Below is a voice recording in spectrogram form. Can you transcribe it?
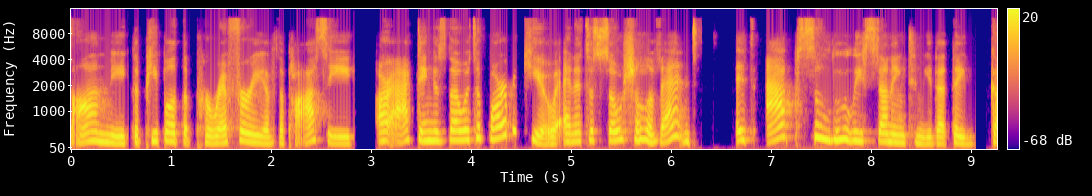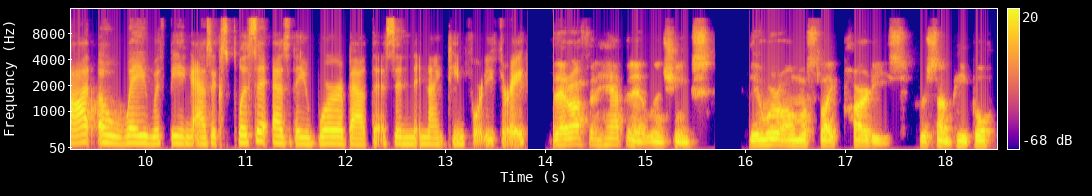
On the, the people at the periphery of the posse are acting as though it's a barbecue and it's a social event it's absolutely stunning to me that they got away with being as explicit as they were about this in, in 1943. That often happened at lynchings. They were almost like parties for some people.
